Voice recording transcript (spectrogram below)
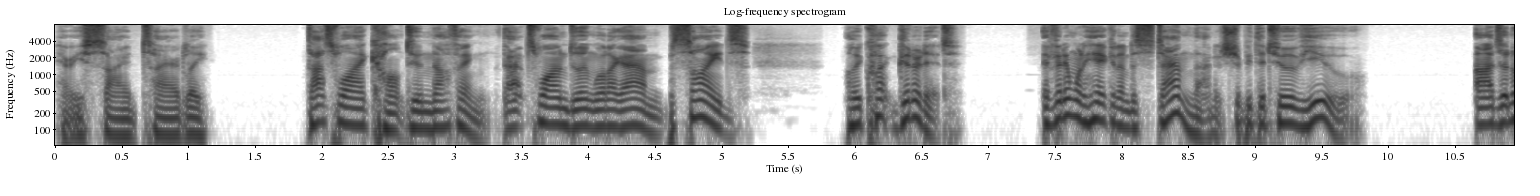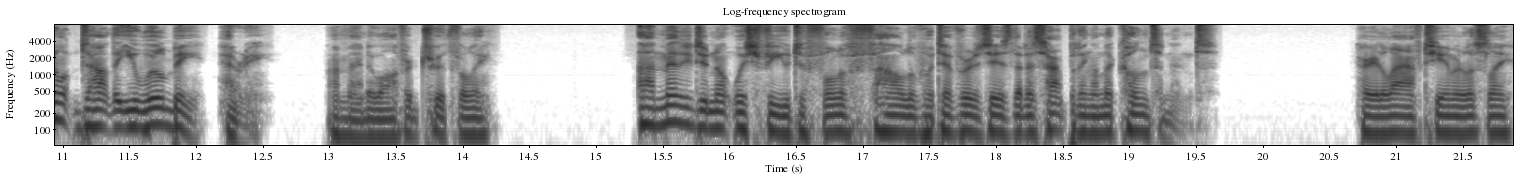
Harry sighed tiredly. That's why I can't do nothing. That's why I'm doing what I am. Besides, I'll be quite good at it. If anyone here can understand that, it should be the two of you. I do not doubt that you will be, Harry, Armando offered truthfully. I merely do not wish for you to fall afoul of whatever it is that is happening on the continent. Harry laughed humorlessly.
